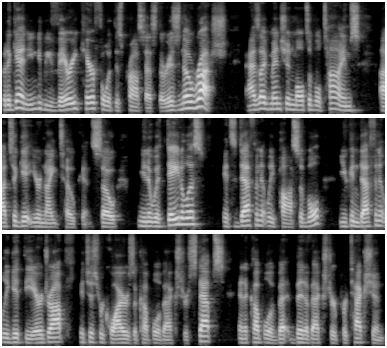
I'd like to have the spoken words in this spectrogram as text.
But again, you need to be very careful with this process. There is no rush, as I've mentioned multiple times, uh, to get your night tokens. So, you know, with Daedalus, it's definitely possible. you can definitely get the airdrop. It just requires a couple of extra steps and a couple of bit of extra protection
